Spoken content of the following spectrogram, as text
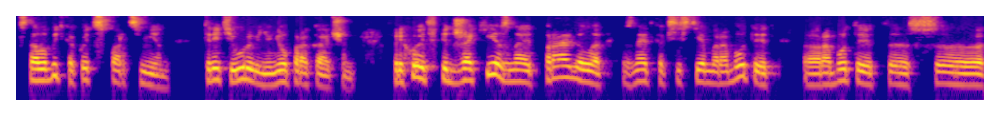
Стало быть, какой-то спортсмен. Третий уровень у него прокачан. Приходит в пиджаке, знает правила, знает, как система работает, э, работает э, с э,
